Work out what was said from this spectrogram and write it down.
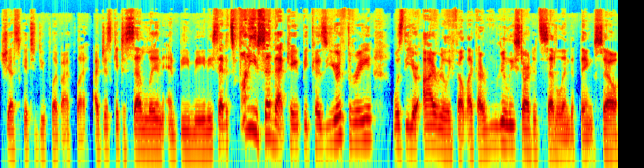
just get to do play by play. I just get to settle in and be me. And he said, It's funny you said that, Kate, because year three was the year I really felt like I really started to settle into things. So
